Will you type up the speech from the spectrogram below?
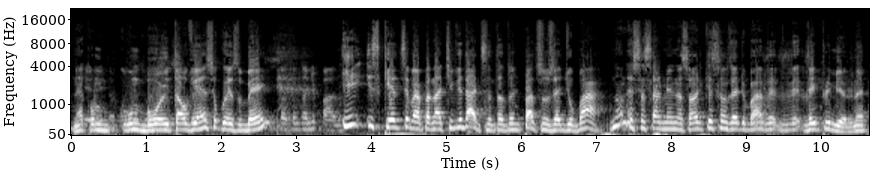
né? com, com boi talvez, eu conheço bem. Santo Antônio de Pado. E esquerda você vai para Natividade, Santo Antônio de Pado, São José de Ubá, não necessariamente nessa hora, que São José de Ubá vem, vem primeiro, né?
